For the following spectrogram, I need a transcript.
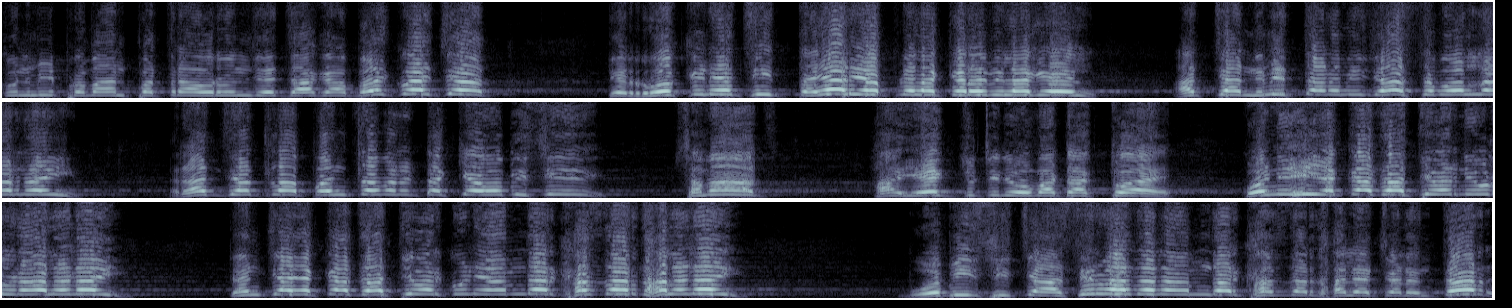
कुणबी प्रमाणपत्रावरून जे जागा बळकवायच्यात ते रोखण्याची तयारी आपल्याला करावी लागेल. आजच्या निमित्तानं मी जास्त बोलणार नाही. राज्यातला पंचावन्न टक्के ओबीसी समाज हा एकजुटीने उभा टाकतोय. कोणीही एका जातीवर निवडून आलं नाही. त्यांच्या एका जातीवर कोणी आमदार खासदार झालं नाही. ओबीसीच्या आशीर्वादानं आमदार खासदार झाल्याच्यानंतर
